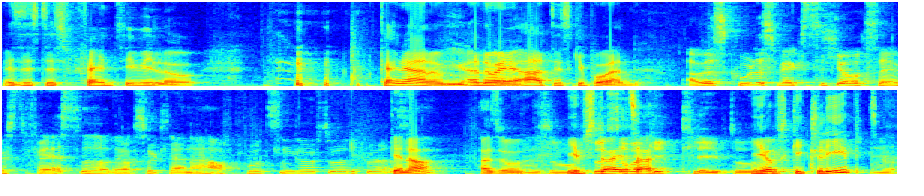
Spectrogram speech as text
es ist das Fancy Willow. Keine Ahnung, eine neue Art ist geboren. Aber es ist cool, das wächst sich ja auch selbst fest. Das hat ja auch so kleine Haftwurzeln, glaube ich, soweit ich weiß. Genau, also, Also, ich habe es da jetzt auch, geklebt, oder? ich hab's geklebt Ja.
